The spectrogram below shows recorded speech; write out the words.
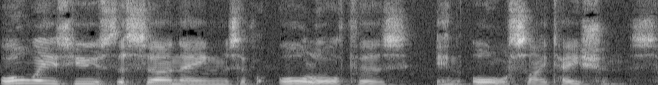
always use the surnames of all authors in all citations.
